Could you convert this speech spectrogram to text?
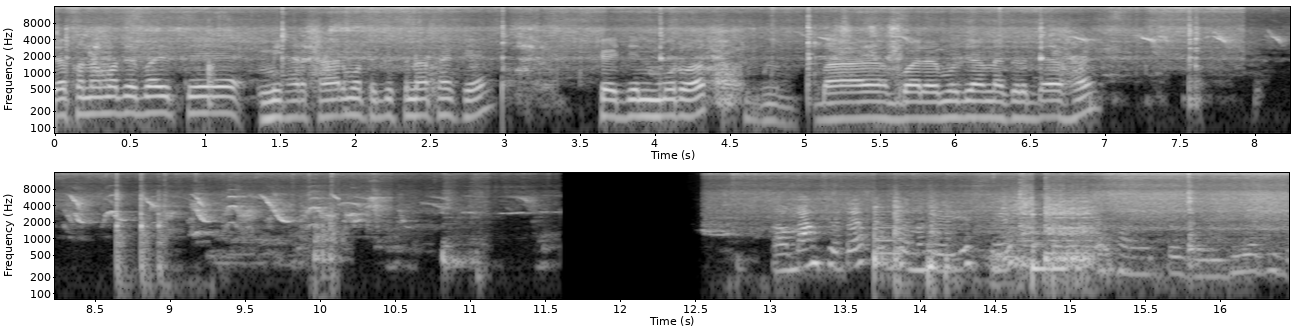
যখন আমাদের বাড়িতে মিহার খাওয়ার মতো কিছু না থাকে সেই দিন মুরগ বা ব্রয়লার মুরগি রান্না করে দেওয়া হয়। মাংসটা হয়ে গেছে। এখন একটু দিয়ে দিব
